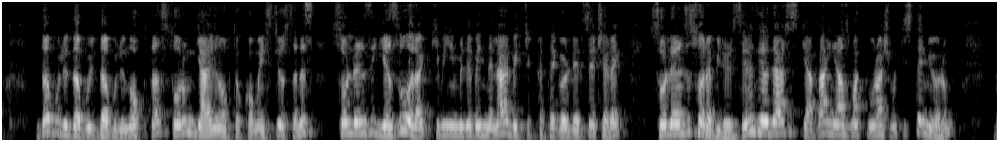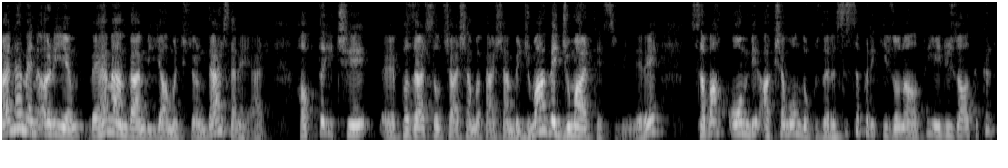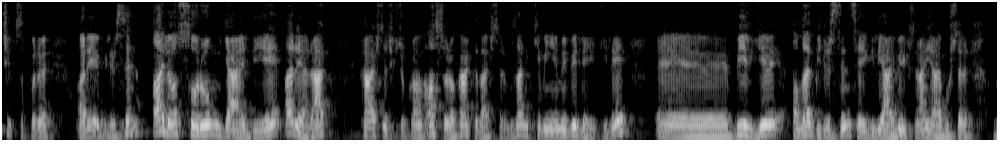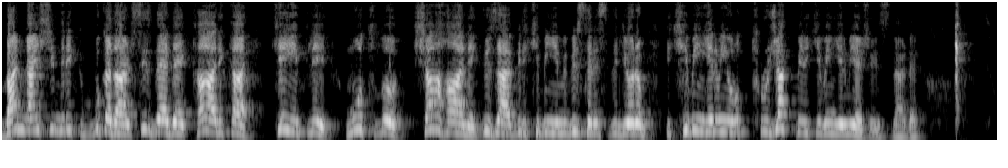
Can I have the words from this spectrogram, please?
www.sorumgeldi.com'a istiyorsanız sorularınızı yazılı olarak 2021'de beni neler bekleyecek kategorileri seçerek sorularınızı sorabilirsiniz. Ya da dersiniz ki ya ben yazmakla uğraşmak istemiyorum. Ben hemen arayayım ve hemen ben bilgi almak istiyorum dersen eğer hafta içi e, pazar, salı, çarşamba, perşembe, cuma ve cumartesi günleri sabah 11 akşam 19 arası 0216 706 40 çift 0'ı arayabilirsin. Alo sorum gel diye arayarak karşına çıkacak olan astrolog arkadaşlarımızdan 2021 ile ilgili e, bilgi alabilirsin sevgili yay ve yükselen yay burçları. Benden şimdilik bu kadar. Sizlere de harika, keyifli, mutlu, şahane, güzel bir 2021 senesi diliyorum. 2020'yi unutturacak bir 2020 yaşayın sizlerde.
